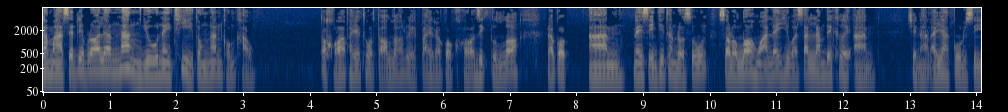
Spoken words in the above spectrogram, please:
ละมาเสร็จเรียบร้อยแล้วนั่งอยู่ในที่ตรงนั้นของเขา ก็ขออภัยโทษต่ออัลลอฮ์เรื่อยไปเราก็ขอซิกรุลลอฮ์เราก็อ่านในสิ่งที่ท่านรอซูลสลลัลลอฮุอะลัยฮิวะซัลลัมได้เคยอ่าน เช่นอ่านอายะกุรซี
